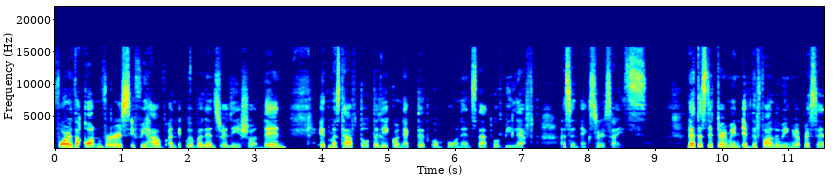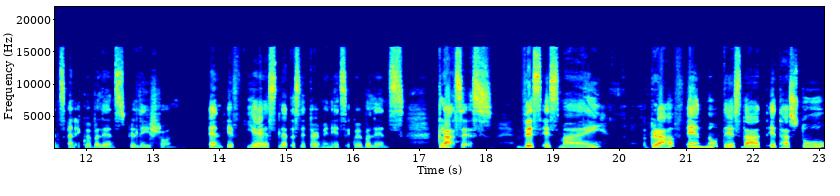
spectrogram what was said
For the converse, if we have an equivalence relation, then it must have totally connected components that will be left as an exercise. Let us determine if the following represents an equivalence relation. And if yes, let us determine its equivalence classes. This is my graph and notice that it has two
